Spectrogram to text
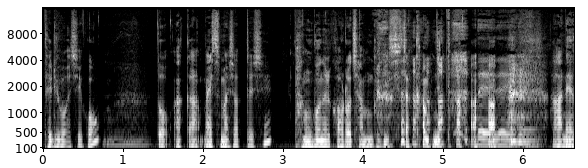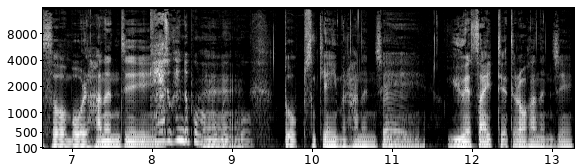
드리워지고 음. 또 아까 말씀하셨듯이 방문을 걸어 잠그기 시작합니다. 네, 네, 네. 안에서 뭘 하는지 계속 핸드폰만 네. 보고 있고 또 무슨 게임을 하는지 네. 유해 사이트에 들어가는지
